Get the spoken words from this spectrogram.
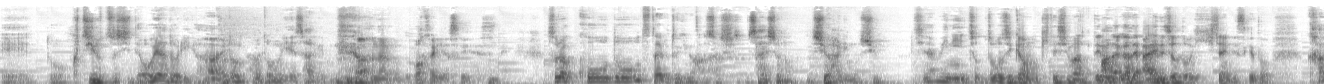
えっ、と、口移しで親鳥がはい子供,、子供に餌あげる。ああ、なるほど。わかりやすいですね。それは行動を伝えるときの話。最初の手張りの手。ちなみに、ちょっとお時間も来てしまっている中で、ああえてちょっとお聞きしたいんですけど、考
